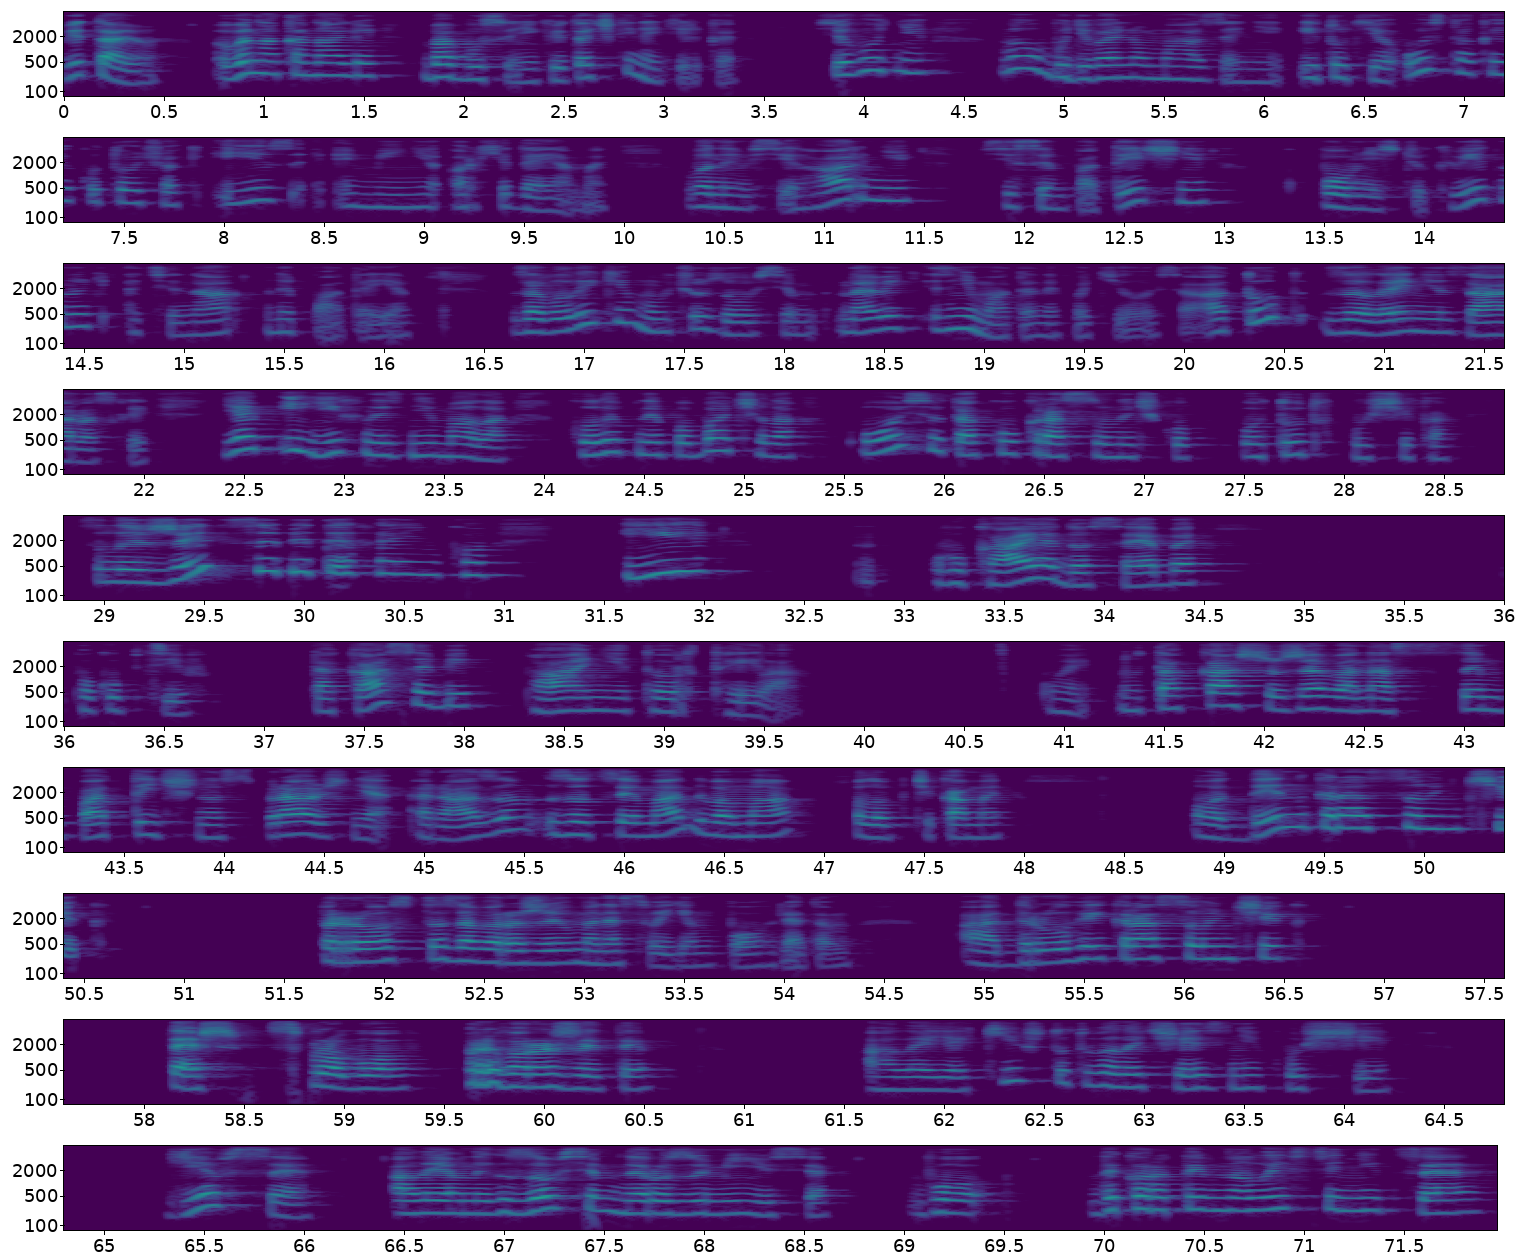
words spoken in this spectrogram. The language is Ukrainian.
Вітаю! Ви на каналі Бабусині квіточки не тільки. Сьогодні ми у будівельному магазині, і тут є ось такий куточок із міні-орхідеями. Вони всі гарні, всі симпатичні, повністю квітнуть, а ціна не падає. За великі мовчу зовсім, навіть знімати не хотілося. А тут зелені зарослі. Я б і їх не знімала, коли б не побачила ось отаку красунечку отут в кущиках лежить собі тихенько і гукає до себе покупців. Така собі пані тортила. Ой, ну така ж уже вона симпатична, справжня разом з оцима двома хлопчиками. Один красунчик просто заворожив мене своїм поглядом, а другий красунчик теж спробував приворожити. Але які ж тут величезні кущі? Є все, але я в них зовсім не розуміюся, бо декоративно листяні це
